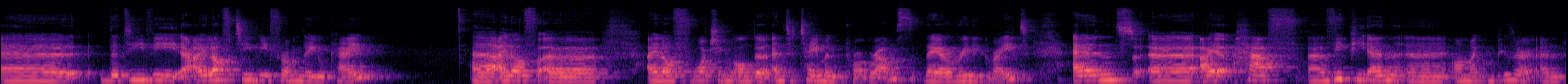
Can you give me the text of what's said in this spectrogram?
uh, the tv i love tv from the uk uh, i love uh, I love watching all the entertainment programs. They are really great and uh, I have a VPN uh, on my computer, and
